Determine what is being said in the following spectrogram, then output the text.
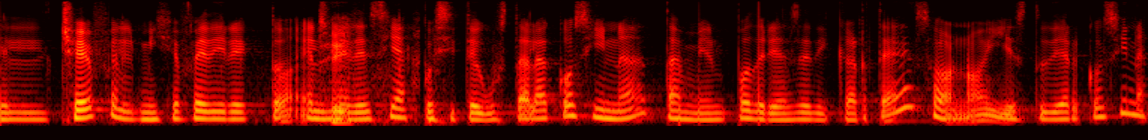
el chef, el, mi jefe directo, él Sí. me decía, pues si te gusta la cocina, también podrías dedicarte a eso, ¿no? Y estudiar cocina.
